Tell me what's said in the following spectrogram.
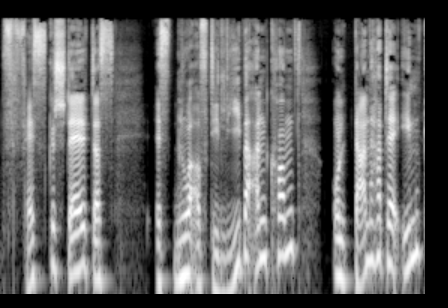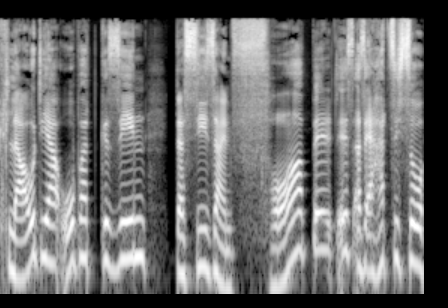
festgestellt, dass es nur auf die Liebe ankommt und dann hat er in Claudia Obert gesehen, dass sie sein Vorbild ist. Also er hat sich so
